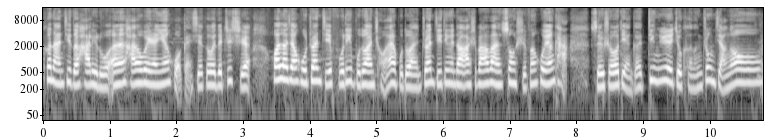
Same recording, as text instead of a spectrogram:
柯南记得哈利罗恩 Hello 蔚然烟火，感谢各位的支持！欢乐江湖专辑福利不断，宠爱不断，专辑订阅到二十八万送十分会员卡，随手点个订阅就可能中奖哦！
